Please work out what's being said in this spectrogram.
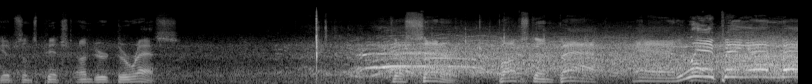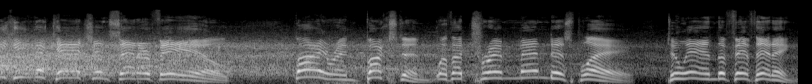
Gibson's pitched under duress. To center. Buxton back and leaping and making the catch in center field. Byron Buxton with a tremendous play to end the fifth inning.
